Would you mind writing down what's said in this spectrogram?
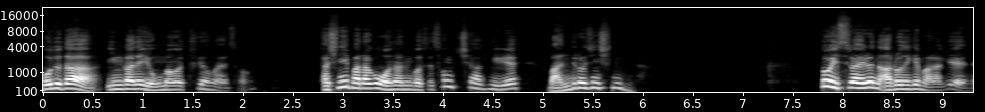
모두 다 인간의 욕망을 투영하여서 자신이 바라고 원하는 것을 성취하기 위해 만들어진 신입니다. 또 이스라엘은 아론에게 말하길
